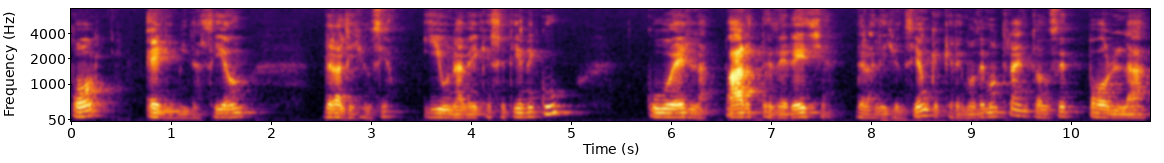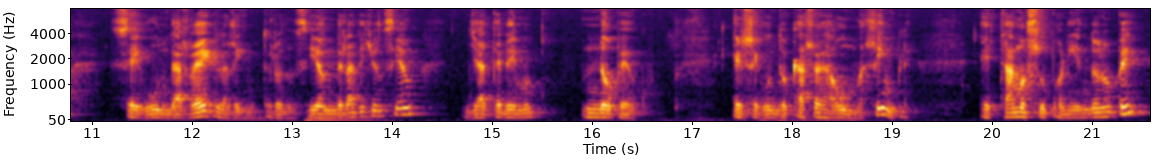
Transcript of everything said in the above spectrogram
por eliminación de la disyunción. Y una vez que se tiene Q, Q es la parte derecha de la disyunción que queremos demostrar, entonces por la segunda regla de introducción de la disyunción ya tenemos no P o Q. El segundo caso es aún más simple. Estamos suponiendo no P,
